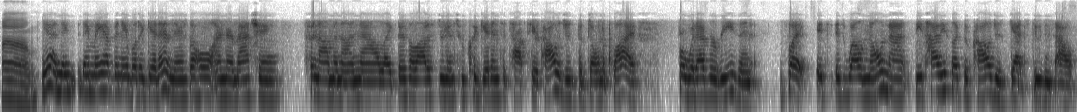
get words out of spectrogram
Um, yeah, and they they may have been able to get in. There's the whole undermatching phenomenon now. Like there's a lot of students who could get into top tier colleges but don't apply for whatever reason. But it's it's well known that these highly selective colleges get students out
